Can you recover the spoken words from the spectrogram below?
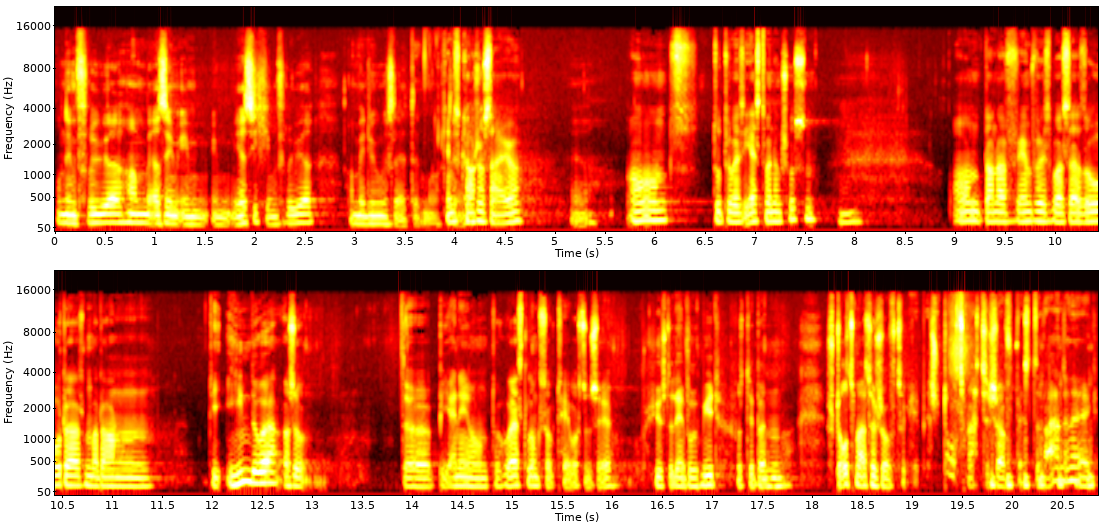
Und im Frühjahr haben wir, also im, im, im, ja, sicher im Frühjahr haben wir die Übungsleiter gemacht. Das ja. kann schon sein, ja. ja. Und du hast das erste Mal geschossen. Mhm. Und dann auf jeden Fall war es auch so, dass wir dann die Indoor, also der Bernie und der Horstl haben gesagt, hey, was du so, schießt du einfach mit, was die bei der Staatsmeisterschaft, sag ich, Staatsmeisterschaft, bist du wahnsinnig.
